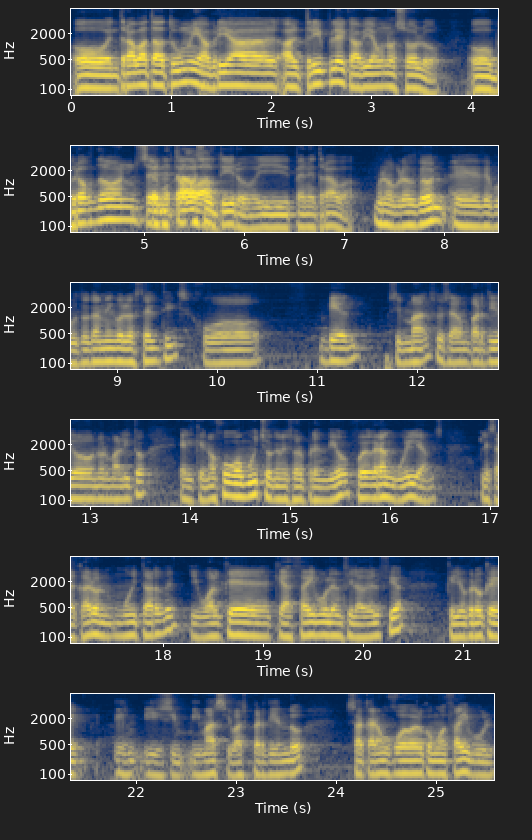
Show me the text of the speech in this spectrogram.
O entraba Tatum y abría al, al triple que había uno solo. O Brogdon se Penetraba. buscaba su tiro y penetraba. Bueno, Brogdon eh, debutó también con los Celtics, jugó bien, sin más, o sea, un partido normalito. El que no jugó mucho, que me sorprendió, fue Grant Williams. Le sacaron muy tarde, igual que, que a Zaibul en Filadelfia, que yo creo que, eh, y, si- y más si vas perdiendo, sacar a un jugador como Zaibul,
